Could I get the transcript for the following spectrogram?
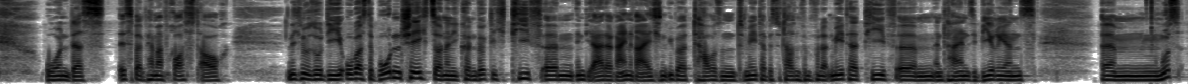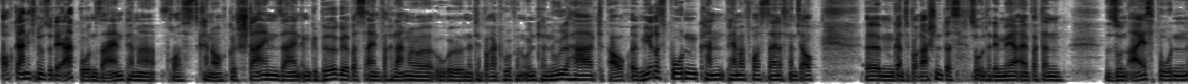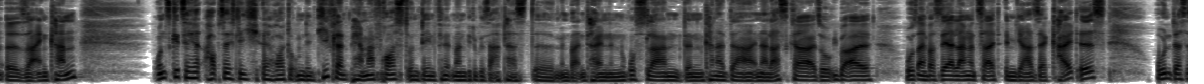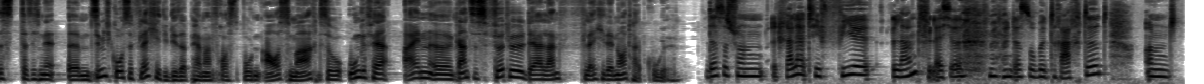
Und das ist beim Permafrost auch nicht nur so die oberste Bodenschicht, sondern die können wirklich tief ähm, in die Erde reinreichen, über 1000 Meter bis zu 1500 Meter tief ähm, in Teilen Sibiriens. Ähm, muss auch gar nicht nur so der Erdboden sein. Permafrost kann auch Gestein sein im Gebirge, was einfach lange uh, eine Temperatur von unter Null hat. Auch äh, Meeresboden kann Permafrost sein. Das fand ich auch ähm, ganz überraschend, dass so unter dem Meer einfach dann so ein Eisboden äh, sein kann. Uns geht's ja hauptsächlich äh, heute um den Tiefland-Permafrost und den findet man, wie du gesagt hast, äh, in weiten Teilen in Russland, in Kanada, in Alaska, also überall, wo es einfach sehr lange Zeit im Jahr sehr kalt ist. Und das ist tatsächlich eine ähm, ziemlich große Fläche, die dieser Permafrostboden ausmacht. So ungefähr ein äh, ganzes Viertel der Landfläche der Nordhalbkugel. Das ist schon relativ viel Landfläche, wenn man das so betrachtet. Und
